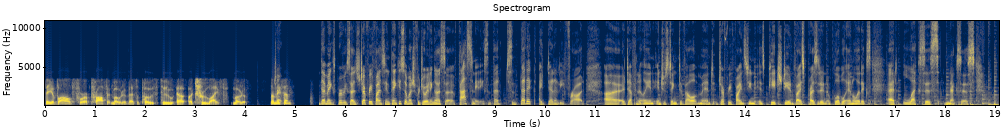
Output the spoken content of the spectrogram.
they evolve for a profit motive as opposed to a, a true life motive. Does that make sense? That makes perfect sense. Jeffrey Feinstein, thank you so much for joining us. Uh, fascinating synthetic identity fraud. Uh, definitely an interesting development. Jeffrey Feinstein is PhD and Vice President of Global Analytics at LexisNexis.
